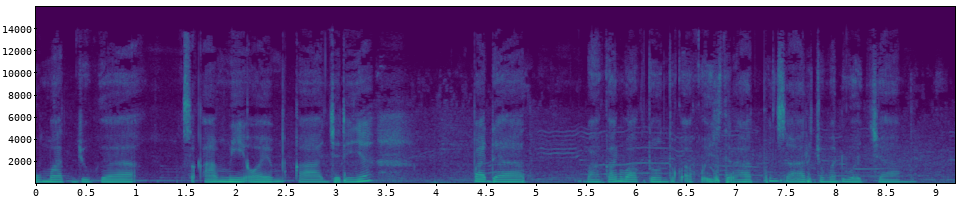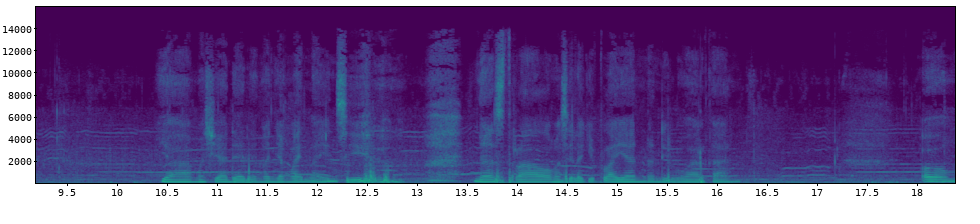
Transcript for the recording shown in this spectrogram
umat juga Sekami OMK Jadinya pada Bahkan waktu untuk aku istirahat pun sehari cuma dua jam. Ya masih ada dengan yang lain-lain sih. Ngastral masih lagi pelayanan di luar kan um,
